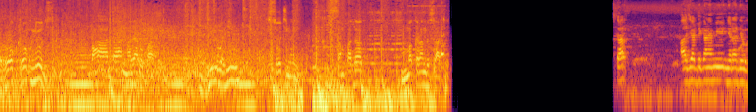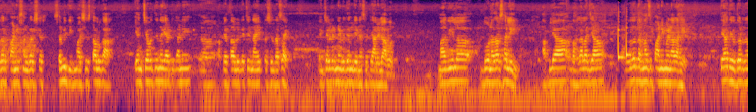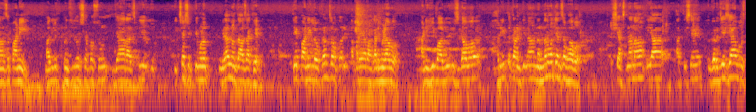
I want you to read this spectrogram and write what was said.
रोख रोख न्यूज. पहा आता नव्या रूपात. दिल वही सोच नाही. संपादक मकरंद साठे. नमस्कार. आज या ठिकाणी आम्ही निरा देवघर पाणी संघर्ष समिती माळशिरस तालुका यांच्या वतीनं या ठिकाणी आपल्या तालुक्याचे नायब तहसीलदार साहेब यांच्याकडे निवेदन देण्यासाठी आलेलो आहोत. मागील दोन हजार साली आपल्या भागाला ज्या धरणाचं पाणी मिळणार आहे त्या देवधर पाणी मागील पंचवीस वर्षापासून ज्या राजकीय इच्छाशक्तीमुळं मिळालं नव्हतं आज अखेर ते पाणी लवकरात लवकर आपल्या या भागाला मिळावं आणि ही बावीस गावं हरित क्रांतीनं नंदनवत यांचं व्हावं. शासनानं या अतिशय गरजेच्या वस्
